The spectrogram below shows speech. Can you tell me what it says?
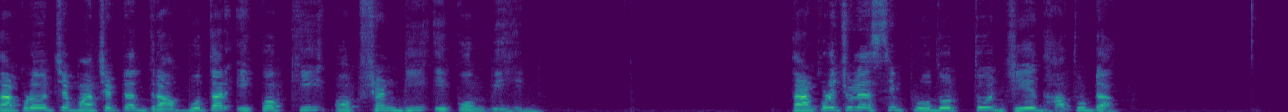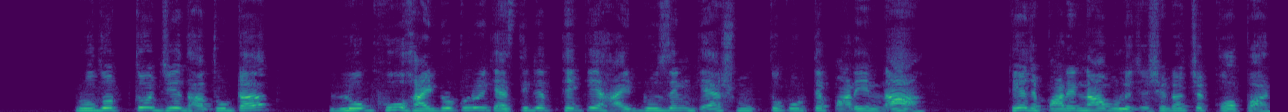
তারপরে হচ্ছে পাঁচেরটা দ্রাব্যতার একক কি? অপশন ডি একক বিহীন তারপরে চলে আসছি প্রদত্ত যে ধাতুটা। প্রদত্ত যে ধাতুটা লঘু হাইড্রোক্লোরিক অ্যাসিডের থেকে হাইড্রোজেন গ্যাস মুক্ত করতে পারে না। ঠিক আছে? পারে না বলেছে সেটা হচ্ছে কপার।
